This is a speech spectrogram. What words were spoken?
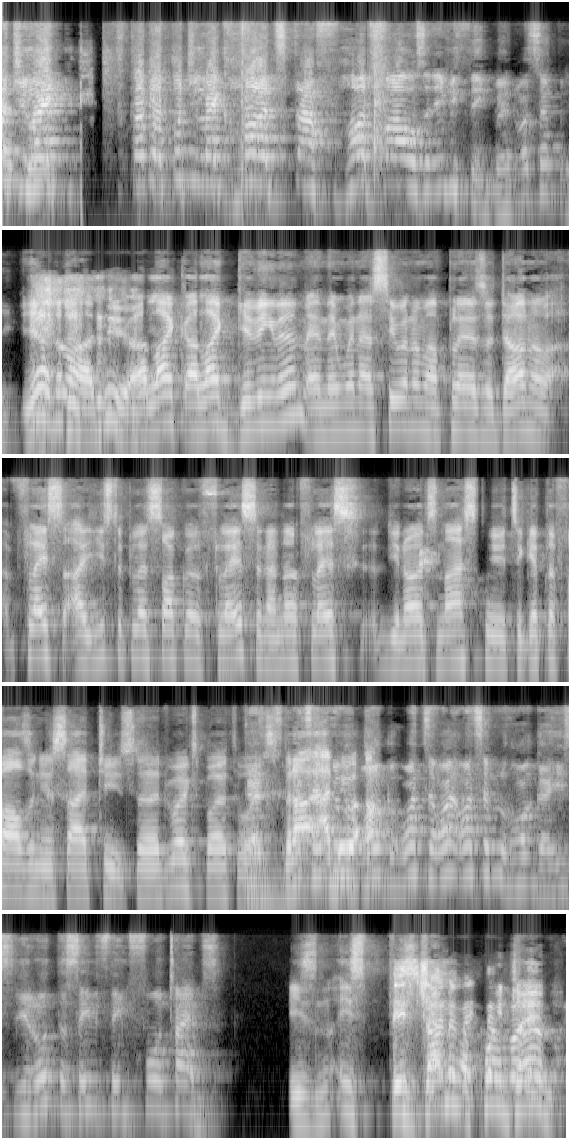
thought you like, I thought you like hard stuff, hard fouls and everything, man. What's happening? Yeah, no, I do. I like I like giving them, and then when I see one of my players are down, uh, Flace. I used to play soccer with Flace, and I know Flace. You know, it's nice to to get the fouls on your side too. So it works both ways. Guys, But what's I, I do. with Wonga? What's, what- what's happening with Wonga? He's, he wrote the same thing four times. He's he's he's, He's trying to driving the make the point point. home.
